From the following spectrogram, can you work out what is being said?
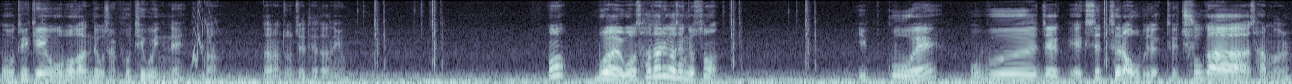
어 되게 game over가 안되고 잘 버티고 있네. 나 나란 존재 대단해요. 어? 뭐야 이거 사다리가 생겼어. 입구에 objec- extra object 추가 사물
